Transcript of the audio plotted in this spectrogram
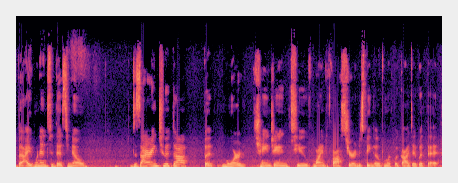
But I went into this, you know, desiring to adopt, but more changing to wanting to foster and just being open with what God did with it.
